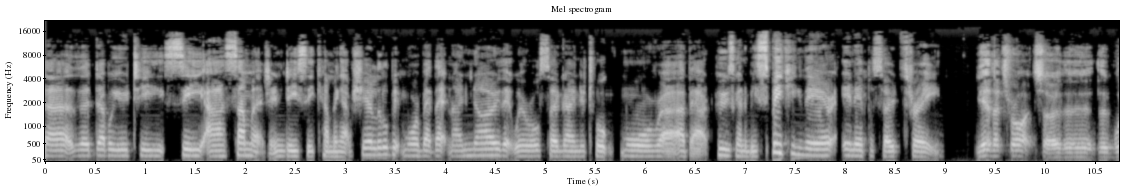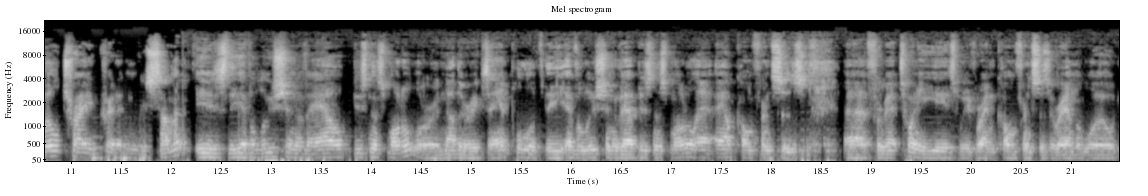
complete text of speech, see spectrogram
uh, the WTCR Summit in DC coming up. Share a little bit more about that, and I know that we're also going to talk more uh, about who's going to be speaking there in episode three. Yeah, that's right. So the, the World Trade Credit Risk Summit is the evolution of our business model, or another example of the evolution of our business model. Our, our conferences, uh, for about 20 years, we've run conferences around the world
